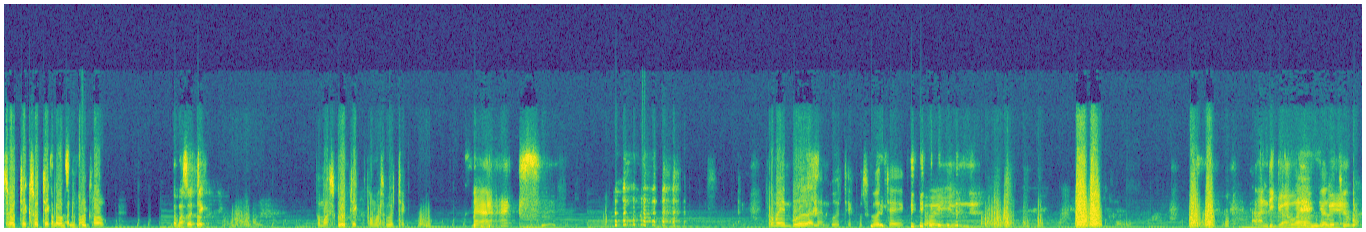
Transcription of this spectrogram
Socek, socek kalau Thomas kata Krol. Thomas Soucek. Thomas Gocek, Thomas Gocek. Max. Pemain bola kan Gocek, Thomas Gocek. Oh iya bener. Andi Gawang Gak kali lucu. ya.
